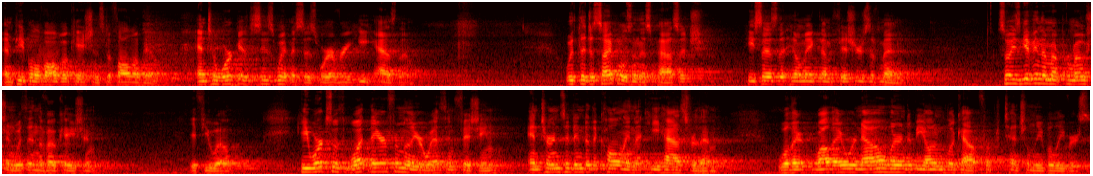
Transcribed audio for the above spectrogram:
and people of all vocations to follow him and to work as his witnesses wherever he has them. With the disciples in this passage, he says that he'll make them fishers of men. So he's giving them a promotion within the vocation, if you will. He works with what they are familiar with in fishing and turns it into the calling that he has for them, Will they while they were now learn to be on lookout for potential new believers.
